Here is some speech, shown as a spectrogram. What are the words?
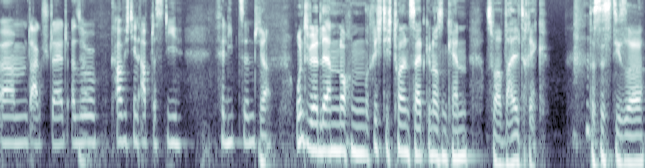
ähm, dargestellt. Also ja. kaufe ich den ab, dass die verliebt sind. Ja. Und wir lernen noch einen richtig tollen Zeitgenossen kennen, und zwar Waldreck. Das ist dieser,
